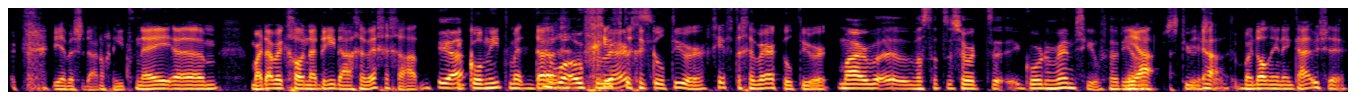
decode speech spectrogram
Die hebben ze daar nog niet. Nee, ehm, maar daar ben ik gewoon na drie dagen weggegaan. Ja? Ik kon niet met de giftige cultuur, giftige werkcultuur. Maar eh, was dat een soort eh, Gordon Ramsay of zo die Ja, aan het bestuur Ja, stond? maar dan in Enkhuizen.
